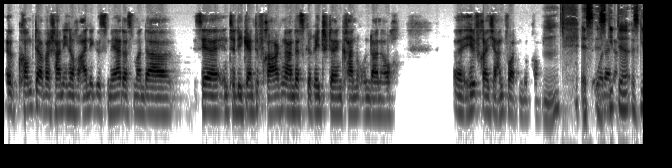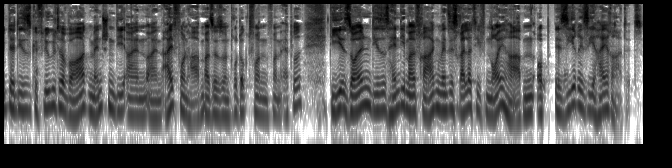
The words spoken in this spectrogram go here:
äh, kommt da wahrscheinlich noch einiges mehr, dass man da sehr intelligente Fragen an das Gerät stellen kann und dann auch äh, hilfreiche Antworten bekommt. Mhm. Es, es gibt ja es gibt ja dieses geflügelte Wort Menschen, die ein ein iPhone haben, also so ein Produkt von von Apple, die sollen dieses Handy mal fragen, wenn sie es relativ neu haben, ob Siri sie heiratet.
